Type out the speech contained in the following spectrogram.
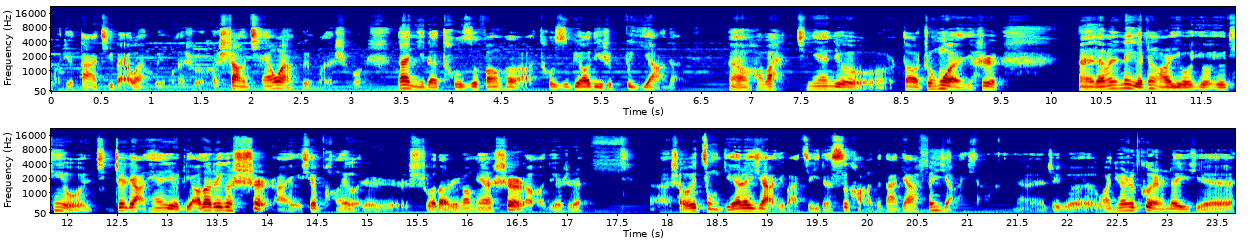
模就大几百万规模的时候和上千万规模的时候，那你的投资方法、投资标的是不一样的。嗯，好吧，今天就到周末也是。呃，咱们那个正好有有有听友这两天有聊到这个事儿啊，有些朋友就是说到这方面事儿了，我就是呃稍微总结了一下，就把自己的思考呢跟大家分享一下。呃，这个完全是个人的一些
